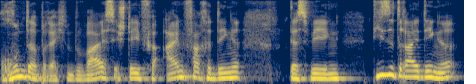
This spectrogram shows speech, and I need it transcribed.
runterbrechen. Du weißt, ich stehe für einfache Dinge. Deswegen, diese drei Dinge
